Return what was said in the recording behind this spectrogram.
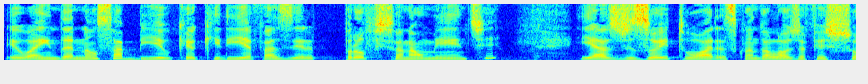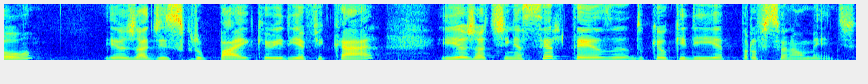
eu ainda não sabia o que eu queria fazer profissionalmente e às 18 horas, quando a loja fechou, eu já disse para o pai que eu iria ficar e eu já tinha certeza do que eu queria profissionalmente.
